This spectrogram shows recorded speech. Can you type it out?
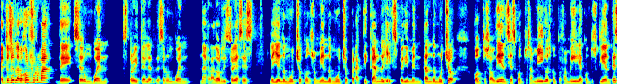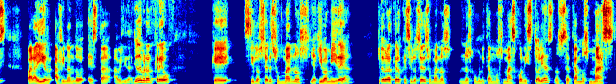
Entonces, la mejor forma de ser un buen storyteller, de ser un buen narrador de historias, es leyendo mucho, consumiendo mucho, practicando y experimentando mucho con tus audiencias, con tus amigos, con tu familia, con tus clientes, para ir afinando esta habilidad. Yo de verdad creo que si los seres humanos, y aquí va mi idea, yo de verdad creo que si los seres humanos nos comunicamos más con historias, nos acercamos más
